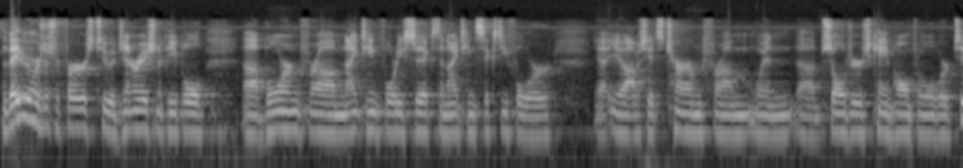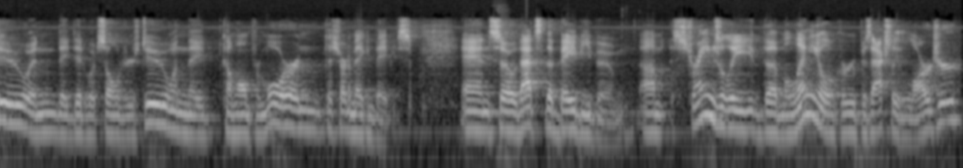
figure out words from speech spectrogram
the baby boomers just refers to a generation of people uh, born from 1946 to 1964 you know, obviously it's termed from when uh, soldiers came home from World War II and they did what soldiers do when they come home from war and they started making babies. And so that's the baby boom. Um, strangely, the millennial group is actually larger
